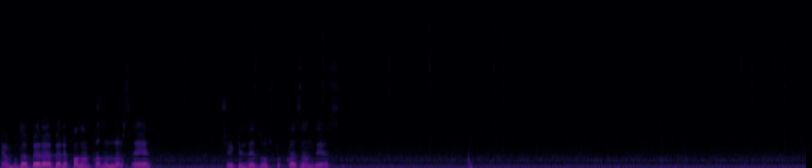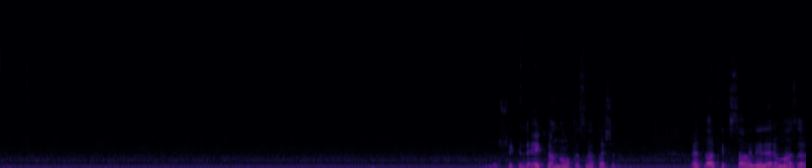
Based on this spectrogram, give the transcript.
Yani bu da berabere falan kalırlarsa eğer bu şekilde dostluk kazandı yazsın. Bu şekilde ekranın ortasına taşıdım. Evet artık sahnelerim hazır.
